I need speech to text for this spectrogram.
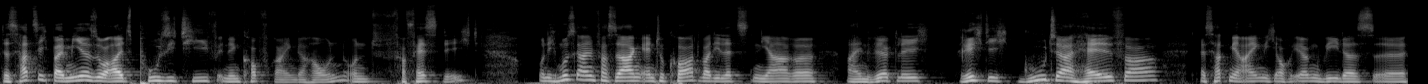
das hat sich bei mir so als positiv in den Kopf reingehauen und verfestigt. Und ich muss einfach sagen, Entocort war die letzten Jahre ein wirklich richtig guter Helfer. Es hat mir eigentlich auch irgendwie das äh,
